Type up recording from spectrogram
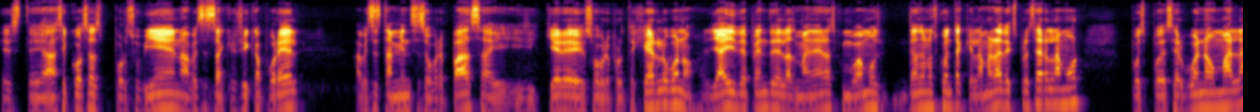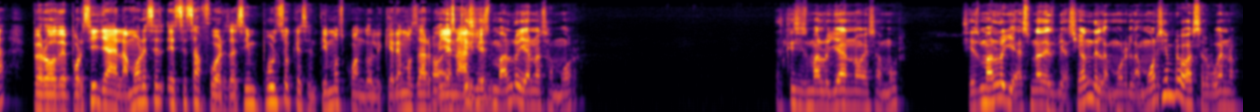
este, hace cosas por su bien, a veces sacrifica por él a veces también se sobrepasa y, quiere sobreprotegerlo. Bueno, ya ahí depende de las maneras como vamos dándonos cuenta que la manera de expresar el amor pues puede ser buena o mala, pero de por sí ya el amor es, esa fuerza, ese impulso que sentimos cuando le queremos dar bien a alguien. Si es malo ya no es amor. Es que si es malo ya no es amor. Si es malo ya es una desviación del amor. El amor siempre va a ser bueno.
